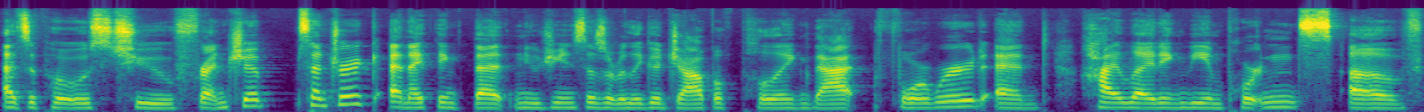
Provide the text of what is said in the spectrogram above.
as opposed to friendship centric. And I think that New Jeans does a really good job of pulling that forward and highlighting the importance of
